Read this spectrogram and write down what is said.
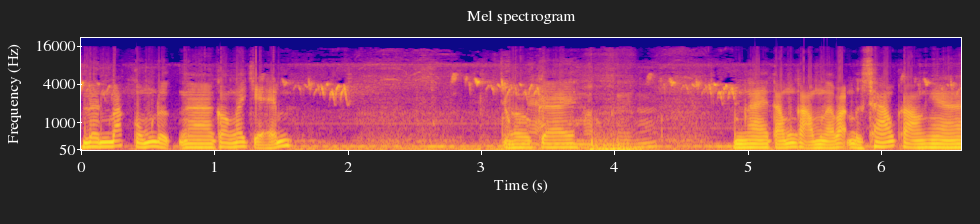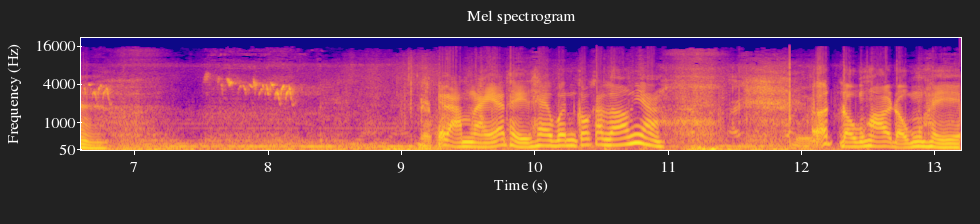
Lên bắt cũng được à, con cá chẽm ok. Hết. hôm nay tổng cộng là bắt được 6 con nha. Cái đầm này á, thì theo bên có cá lớn nha. Ít đụng thôi đụng thì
